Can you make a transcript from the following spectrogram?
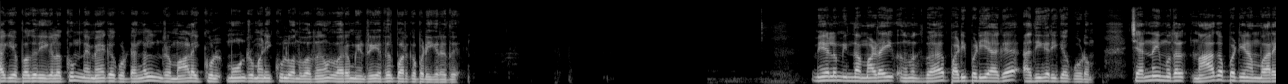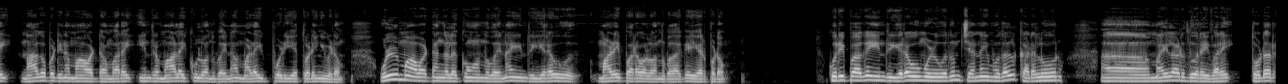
ஆகிய பகுதிகளுக்கும் இந்த மேகக்கூட்டங்கள் இன்று மாலைக்குள் மூன்று மணிக்குள் வந்து வரும் என்று எதிர்பார்க்கப்படுகிறது. மேலும் இந்த மழை படிப்படியாக அதிகரிக்கக்கூடும். சென்னை முதல் நாகப்பட்டினம் வரை நாகப்பட்டினம் மாவட்டம் வரை இன்று மாலைக்குள் வந்து பார்த்திங்கன்னா மழை பொழிய தொடங்கிவிடும். உள் மாவட்டங்களுக்கும் வந்து பார்த்திங்கன்னா இன்று இரவு மழை பரவல் வந்ததாக ஏற்படும். குறிப்பாக இன்று இரவு முழுவதும் சென்னை முதல் கடலூர் மயிலாடுதுறை வரை தொடர்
